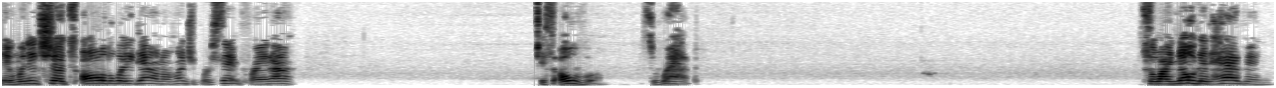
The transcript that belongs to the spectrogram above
And when it shuts all the way down 100%, friend, I, it's over. It's a wrap. So I know that having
